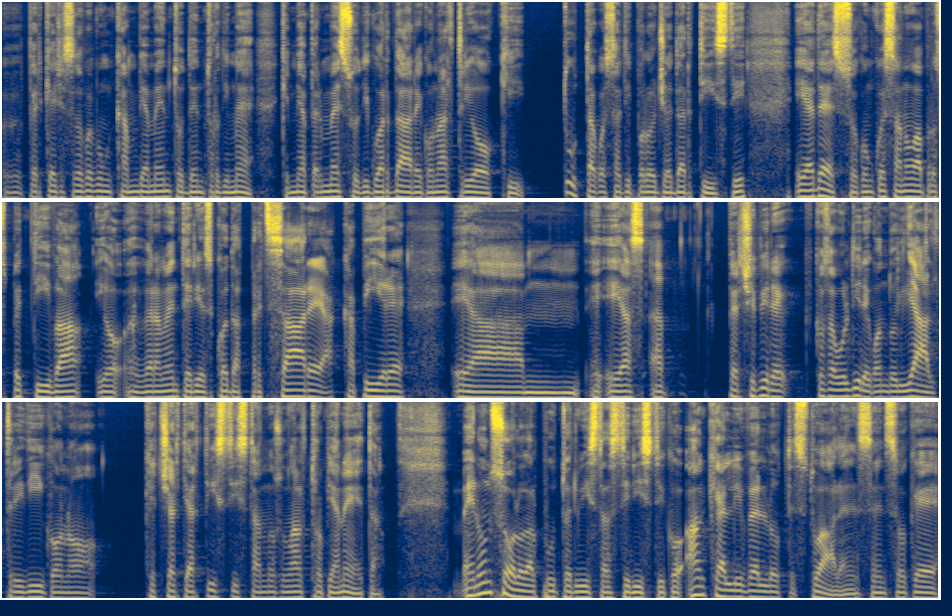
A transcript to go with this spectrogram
eh, perché c'è stato proprio un cambiamento dentro di me che mi ha permesso di guardare con altri occhi tutta questa tipologia di artisti e adesso con questa nuova prospettiva io eh, veramente riesco ad apprezzare, a capire e a, mm, e, e a, a percepire cosa vuol dire quando gli altri dicono che certi artisti stanno su un altro pianeta. E non solo dal punto di vista stilistico anche a livello testuale nel senso che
